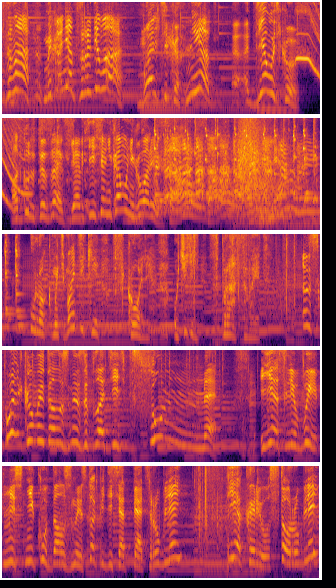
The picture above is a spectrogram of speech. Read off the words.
Моя наконец родила! Мальчика? Нет! А, а девочку! Откуда ты, заяц? Я ведь еще никому не говорил. Урок математики в школе. Учитель спрашивает. Сколько вы должны заплатить в сумме, если вы мяснику должны 155 рублей, пекарю 100 рублей,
